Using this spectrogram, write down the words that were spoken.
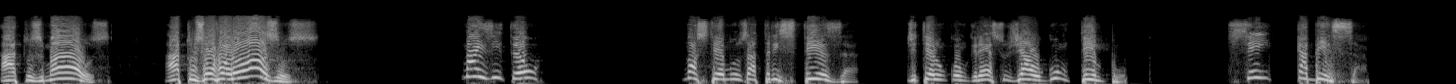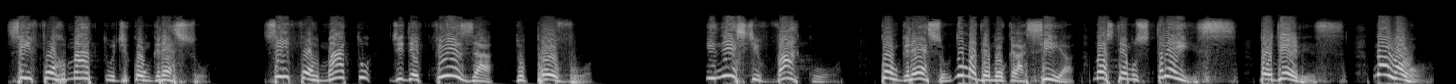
atos maus, atos horrorosos. Mas então, nós temos a tristeza de ter um Congresso já há algum tempo sem cabeça, sem formato de Congresso, sem formato de defesa do povo. E neste vácuo, Congresso, numa democracia, nós temos três poderes, não um.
